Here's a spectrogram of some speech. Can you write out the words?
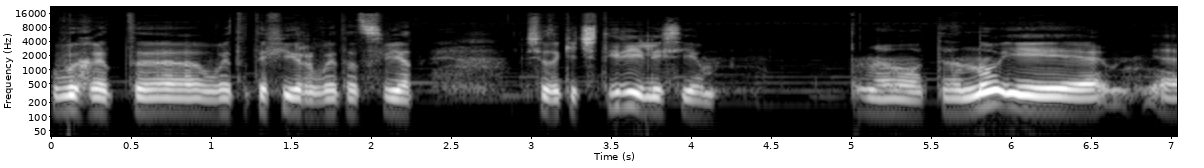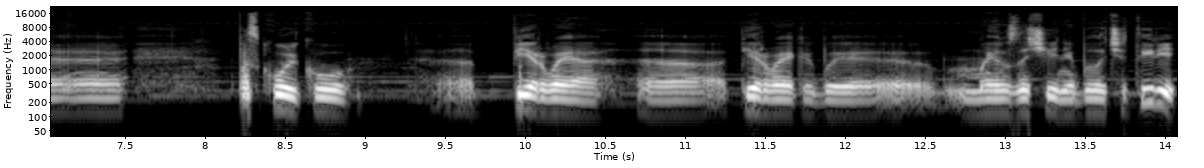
выход в этот эфир, в этот свет. Все-таки 4 или 7. Вот. Ну и поскольку первое, э, первое как бы мое значение было 4,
